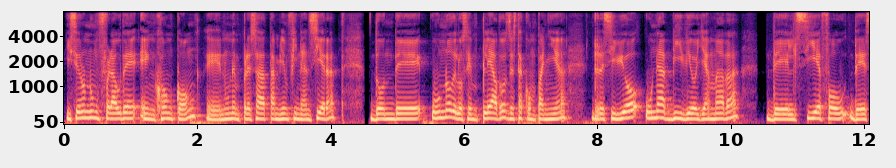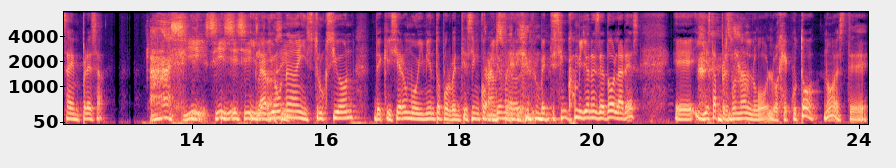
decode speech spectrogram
hicieron un fraude en Hong Kong, en una empresa también financiera, donde uno de los empleados de esta compañía recibió una videollamada del CFO de esa empresa. Ah, sí, sí, sí, sí. Y le dio una instrucción de que hiciera un movimiento por 25 millones, 25 millones de dólares eh, y esta persona lo, lo, ejecutó, ¿no? Este,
